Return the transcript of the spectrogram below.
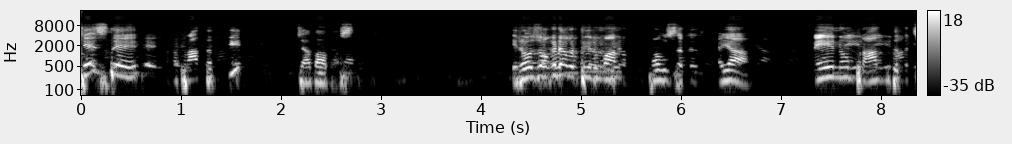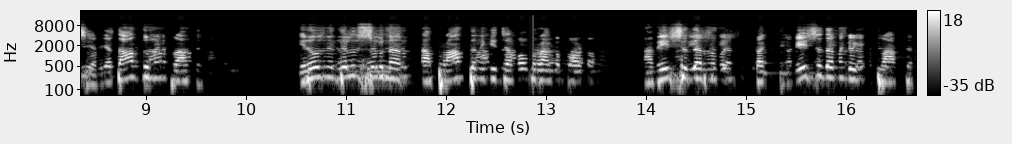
చేస్తే మన ప్రార్థనకి జవాబు వస్తుంది. ఈ రోజు ఒకటే ఒక తీర్మానం. ప్రభు అయ్యా నేను ప్రార్థన చేయాలి. యథార్థమైన ప్రార్థన ఈరోజు ఈ నేను తెలుసుకున్నాను నా ప్రార్థనకి జవాబు రాకపోవడం నా వేషధరణ భక్తి వేషధరణ కలిగిన ప్రార్థన.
